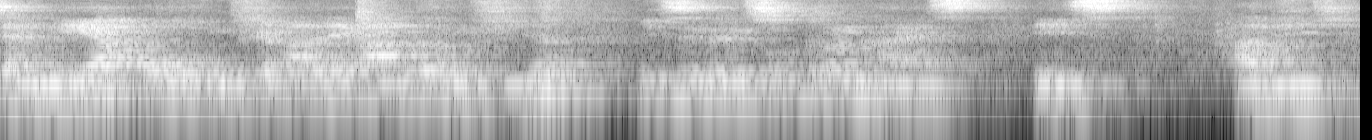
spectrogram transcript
der Nährboden für alle anderen vier, wie es in den Sutren heißt, ist Avidya.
